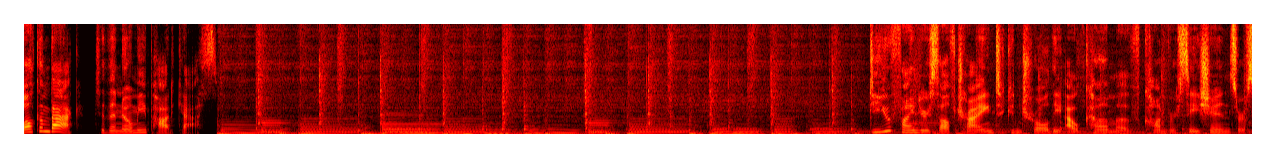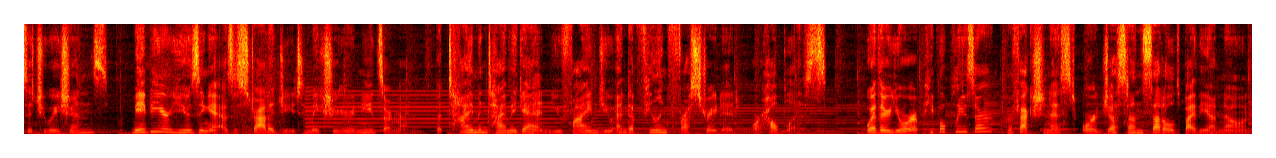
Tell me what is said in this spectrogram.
Welcome back to the Know Me podcast. Do you find yourself trying to control the outcome of conversations or situations? Maybe you're using it as a strategy to make sure your needs are met, but time and time again, you find you end up feeling frustrated or helpless. Whether you're a people pleaser, perfectionist, or just unsettled by the unknown,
